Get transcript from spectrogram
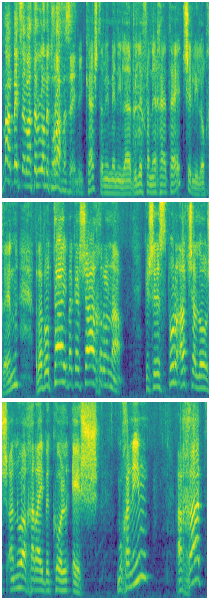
מה בעצם התלול המטורף הזה? ביקשת ממני להביא לפניך את העט שלי, לא כן? רבותיי, בקשה אחרונה. כשאספור עד שלוש, ענו אחריי בקול אש. מוכנים? אחת,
